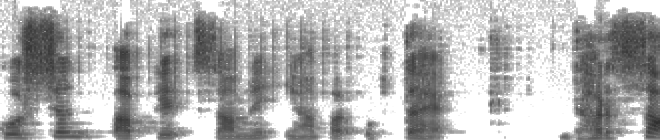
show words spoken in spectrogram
क्वेश्चन आपके सामने यहाँ पर उठता है। धरसा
